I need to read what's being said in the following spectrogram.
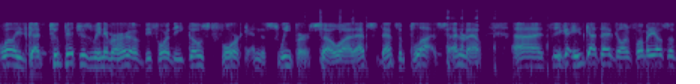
Well, he's got two pitches we never heard of before: the ghost fork and the sweeper. So uh, that's that's a plus. I don't know. Uh, so got, he's got that going for him. But he also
